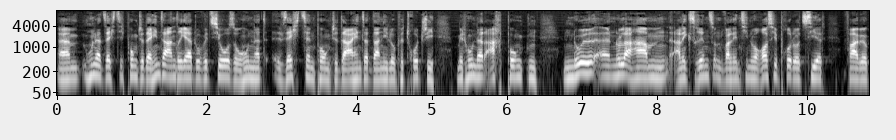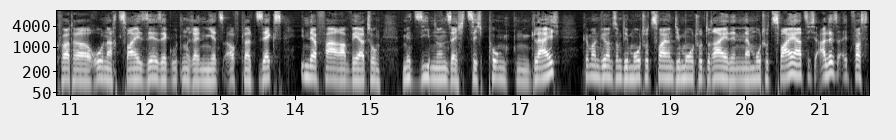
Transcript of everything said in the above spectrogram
Ähm, 160 Punkte dahinter Andrea Dovizioso, 116 Punkte dahinter Danilo Petrucci mit 108 Punkten. Null, äh, Nuller haben Alex Rins und Valentino Rossi produziert. Fabio Quattararo nach zwei sehr, sehr guten Rennen jetzt auf Platz 6 in der Fahrerwertung mit 67 Punkten. Gleich kümmern wir uns um die Moto 2 und die Moto 3, denn in der Moto 2 hat sich alles etwas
